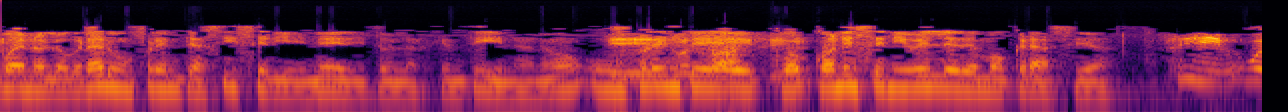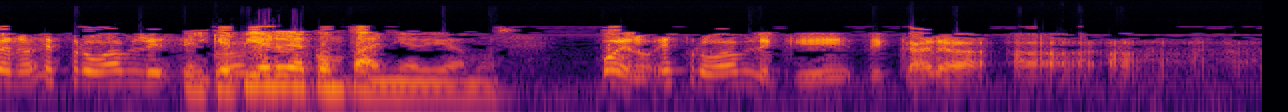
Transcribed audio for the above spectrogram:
Bueno, lograr un frente así sería inédito en la Argentina, ¿no? Un eh, frente con, ese nivel de democracia. Sí, bueno, es probable... el que pierde acompaña, digamos. Bueno, es probable que de cara a,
